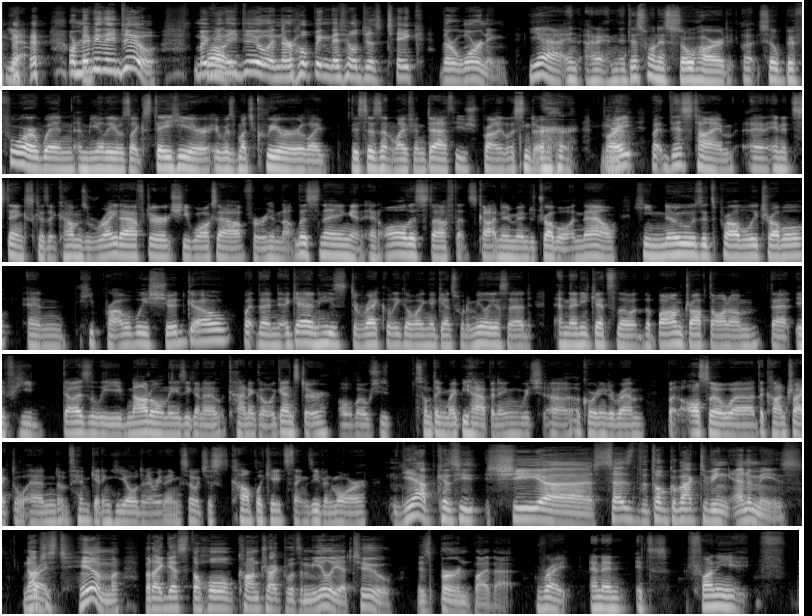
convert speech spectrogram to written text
yeah or maybe they do maybe well, they do and they're hoping that he'll just take their warning yeah and, and this one is so hard uh, so before when amelia was like stay here it was much clearer like this isn't life and death. You should probably listen to her. Right. Yeah. But this time, and, and it stinks because it comes right after she walks out for him not listening and, and all this stuff that's gotten him into trouble. And now he knows it's probably trouble and he probably should go. But then again, he's directly going against what Amelia said. And then he gets the, the bomb dropped on him that if he does leave, not only is he going to kind of go against her, although she's something might be happening, which uh, according to Rem, but also uh, the contract will end of him getting healed and everything. So it just complicates things even more. Yeah, because he she uh, says that they'll go back to being enemies. Not right. just him, but I guess the whole contract with Amelia too is burned by that. Right, and then it's funny,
